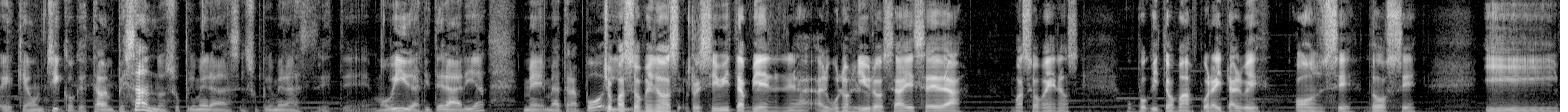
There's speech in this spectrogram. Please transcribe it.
Que, eh, que a un chico que estaba empezando en sus primeras, en sus primeras este, movidas literarias, me, me atrapó. Yo y- más o menos recibí también eh, algunos libros a esa edad, más o menos, un poquito más, por ahí tal vez 11, 12, y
